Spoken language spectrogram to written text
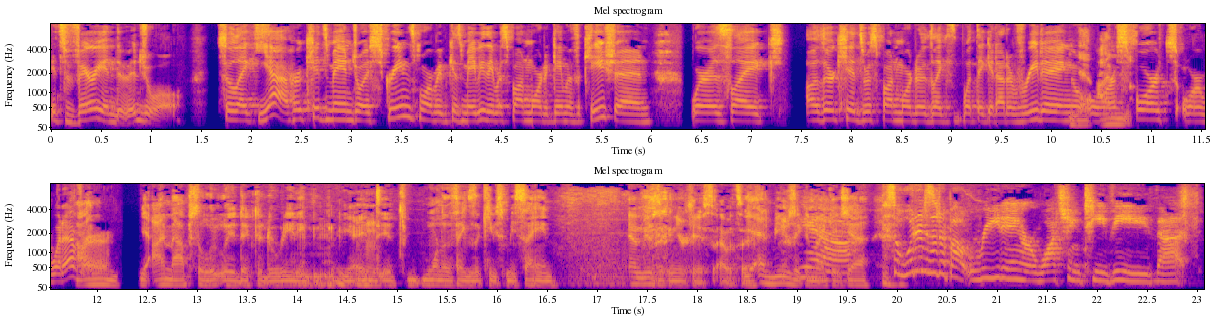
it's very individual. So like, yeah, her kids may enjoy screens more because maybe they respond more to gamification. Whereas like other kids respond more to like what they get out of reading Yeah, or I'm- sports or whatever. I'm, yeah, I'm absolutely addicted to reading. Yeah, it, mm-hmm. it's one of the things that keeps me sane. and music in your case, I would say. Yeah, and music in my case, yeah. So, what is it about reading or watching TV that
